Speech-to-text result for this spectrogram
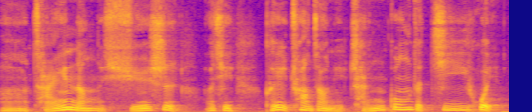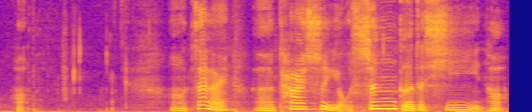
呃才能、学识，而且可以创造你成功的机会。哈啊，再来，呃，它是有升格的吸引哈，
